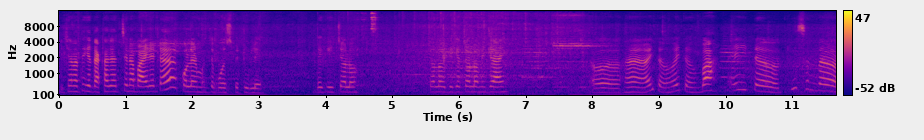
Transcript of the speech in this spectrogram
বিছানা থেকে দেখা যাচ্ছে না বাইরেটা, কোলের মধ্যে বসবে টুলে। দেখি, চলো। চলো ওইদিকে, চলো, আমি যাই। ও হ্যাঁ ওই তো ওই তো, বাহ, এই তো, কি সুন্দর।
